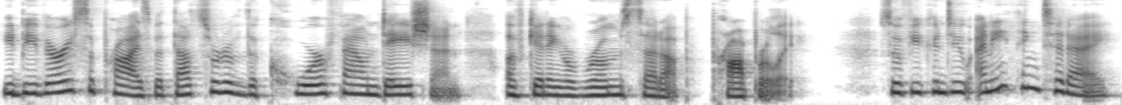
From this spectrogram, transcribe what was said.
You'd be very surprised, but that's sort of the core foundation of getting a room set up properly. So if you can do anything today,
